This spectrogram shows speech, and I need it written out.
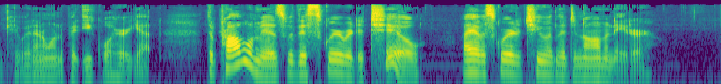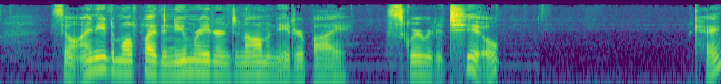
Okay, wait, I don't want to put equal here yet. The problem is with this square root of 2, I have a square root of 2 in the denominator. So I need to multiply the numerator and denominator by square root of 2. Okay,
